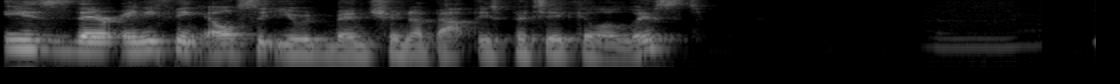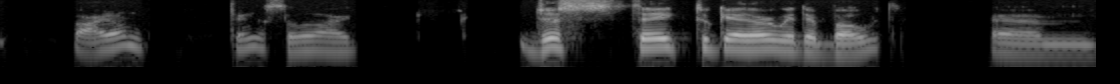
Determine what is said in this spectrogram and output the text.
is there anything else that you would mention about this particular list? I don't think so. Like, just stay together with the boat um,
